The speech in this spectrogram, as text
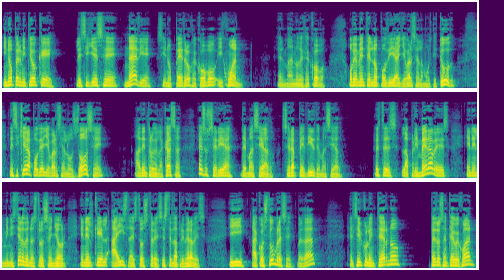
y no permitió que le siguiese nadie sino Pedro, Jacobo y Juan, hermano de Jacobo. Obviamente él no podía llevarse a la multitud, ni siquiera podía llevarse a los doce adentro de la casa. Eso sería demasiado, será pedir demasiado. Esta es la primera vez en el ministerio de nuestro Señor en el que Él aísla estos tres. Esta es la primera vez. Y acostúmbrese, ¿verdad? el círculo interno, Pedro, Santiago y Juan,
